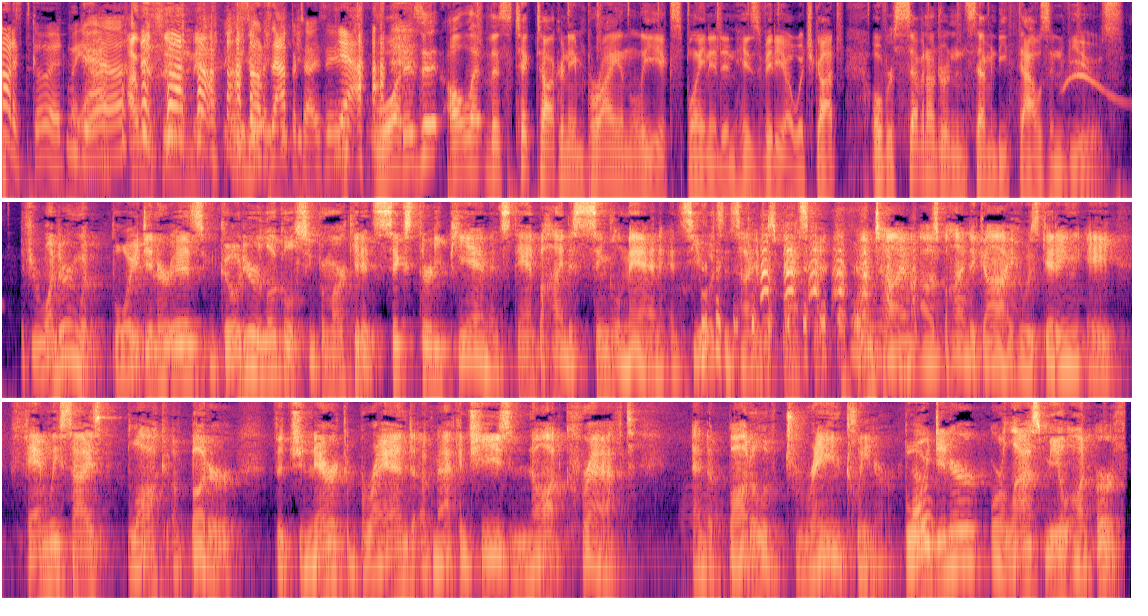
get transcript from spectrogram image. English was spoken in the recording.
not as good, but yeah. Yeah. I would assume, yeah. It's not as appetizing. Yeah. What is it? I'll let this TikToker named Brian Lee explain it in his video, which got over 770,000 views. If you're wondering what boy dinner is, go to your local supermarket at 6:30 p.m. and stand behind a single man and see what's inside of his basket. One time, I was behind a guy who was getting a family-sized block of butter, the generic brand of mac and cheese, not Kraft, and a bottle of drain cleaner. Boy oh. dinner or last meal on earth?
